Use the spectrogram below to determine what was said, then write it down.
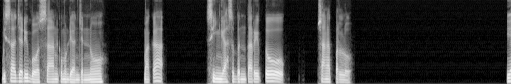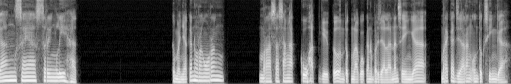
bisa jadi bosan, kemudian jenuh. Maka singgah sebentar itu sangat perlu. Yang saya sering lihat kebanyakan orang-orang merasa sangat kuat gitu untuk melakukan perjalanan sehingga mereka jarang untuk singgah.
